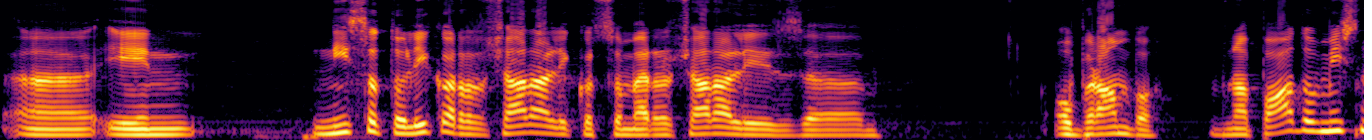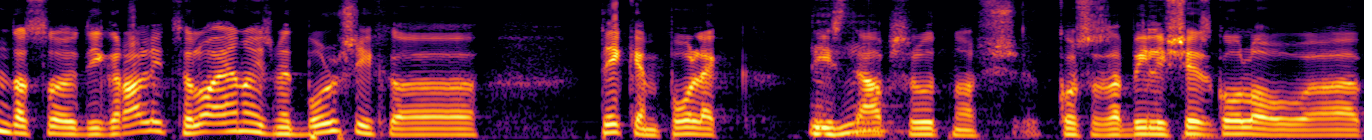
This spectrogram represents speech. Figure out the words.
uh, in niso toliko razočarali, kot so me razočarali z uh, obrambo. V napadu mislim, da so odigrali celo eno izmed boljših uh, tekem, poleg tiste, mm -hmm. absolutno, ko so zabili šest golov uh,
